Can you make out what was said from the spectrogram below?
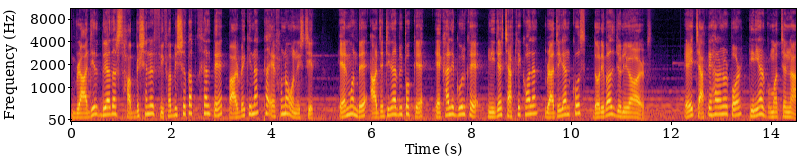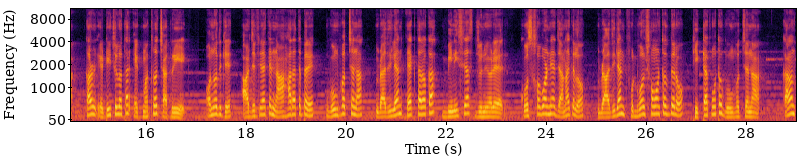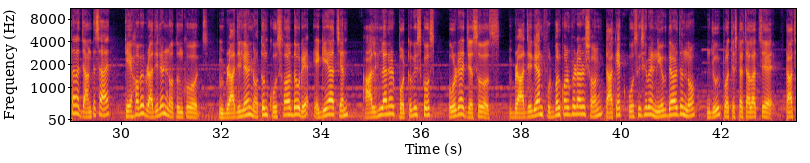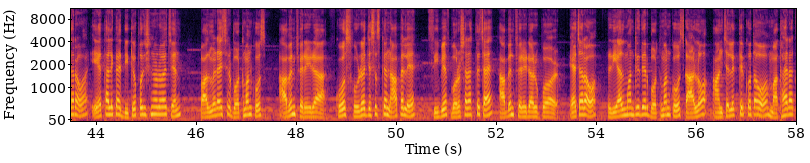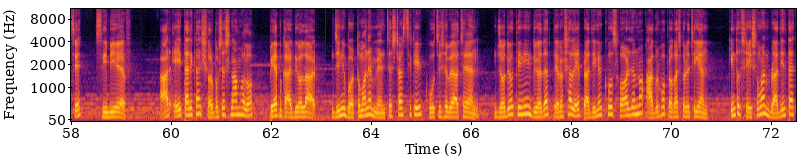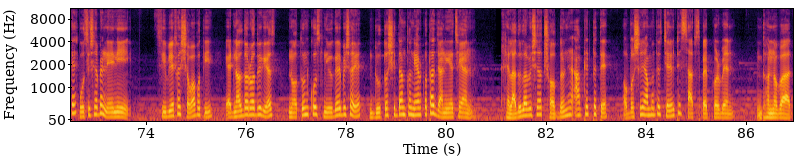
Brazil দুই হাজার ছাব্বিশ সালের ফিফা বিশ্বকাপ খেলতে পারবে কিনা তা এখনও অনিশ্চিত। এর মধ্যে আর্জেন্টিনার বিপক্ষে গোল খেয়ে নিজের চাকরি খোয়ালেন ব্রাজিলিয়ান কোচ দরিবাল জুনিয়র। এই চাকরি হারানোর পর তিনি আর ঘুমাচ্ছেন না, কারণ এটিই ছিল তার একমাত্র চাকরি। অন্যদিকে আর্জেন্টিনাকে না হারাতে পেরে গুম হচ্ছে না ব্রাজিলিয়ান এক তারকা বিনিসিয়াস জুনিয়রের। কোচ খবর নিয়ে জানা গেল, ব্রাজিলিয়ান ফুটবল সমর্থকদেরও ঠিকঠাক মতো গুম হচ্ছে না। কারণ তারা জানতে চায় কে হবে ব্রাজিলের নতুন কোচ। ব্রাজিলের নতুন কোচ হওয়ার দৌড়ে এগিয়ে আছেন আল হিলালের পর্তুগিজ কোচ উরে জেসোস। ব্রাজিলিয়ান ফুটবল কনফেডারেশন তাকে কোচ হিসেবে নিয়োগ দেওয়ার জন্য জোর প্রচেষ্টা চালাচ্ছে। তাছাড়াও এ তালিকায় দ্বিতীয় পজিশনে রয়েছেন পালমেরাইসের বর্তমান কোচ আবেন ফেরেইরা। কোচ হুরে জেসুসকে না পেলে সিবিএফ ভরসা রাখতে চায় আবেন ফেরেইরার উপর। এছাড়াও রিয়াল মাদ্রিদের বর্তমান কোচ কার্লো আঞ্চলিকটির কথাও মাথায় রাখছে সিবিএফ আর এই তালিকায় সর্বশেষ নাম হলো পেপ গার্দিওলার, যিনি বর্তমানে ম্যানচেস্টার সিটির কোচ হিসেবে আছেন। যদিও তিনি দুই হাজার তেরো সালে ব্রাজিলের কোচ হওয়ার জন্য আগ্রহ প্রকাশ করেছিলেন, কিন্তু সেই সময় ব্রাজিল তাকে কোচ হিসেবে নেয়নি। সিবিএফের সভাপতি এডনালদো রদ্রিগেজ নতুন কোচ নিয়োগের বিষয়ে দ্রুত সিদ্ধান্ত নেওয়ার কথা জানিয়েছেন। খেলাধুলা বিষয়ক সব ধরনের আপডেট পেতে অবশ্যই আমাদের চ্যানেলটি সাবস্ক্রাইব করবেন। ধন্যবাদ।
